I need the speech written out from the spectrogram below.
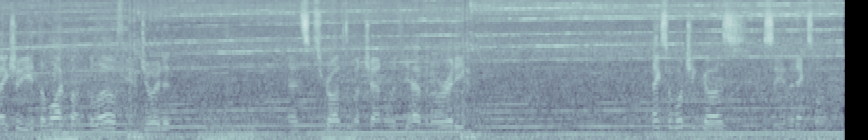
Make sure you hit the like button below if you enjoyed it and subscribe to my channel if you haven't already. Thanks for watching guys, see you in the next one.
